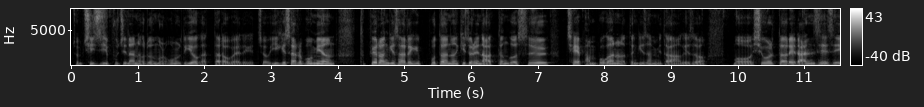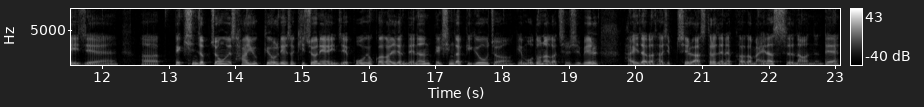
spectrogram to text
좀 지지부진한 흐름을 오늘도 이어갔다라고 봐야 되겠죠. 이 기사를 보면 특별한 기사라기보다는 기존에 나왔던 것을 재반복하는 어떤 기사입니다. 그래서 뭐 10월 달에 란셋에 이제 어, 백신 접종 후 4, 6개월 뒤에서 기존의 이제 보호 효과 관련되는 백신과 비교죠. 이게 모더나가 71, 하이자가 47, 아스트라제네카가 마이너스 나왔는데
